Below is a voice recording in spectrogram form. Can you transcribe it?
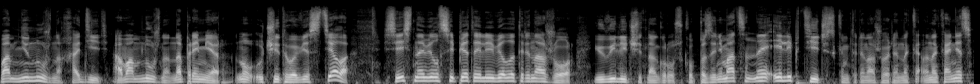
вам не нужно ходить, а вам нужно, например, ну, учитывая вес тела, сесть на велосипед или велотренажер и увеличить нагрузку, позаниматься на эллиптическом тренажере, наконец, месяц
